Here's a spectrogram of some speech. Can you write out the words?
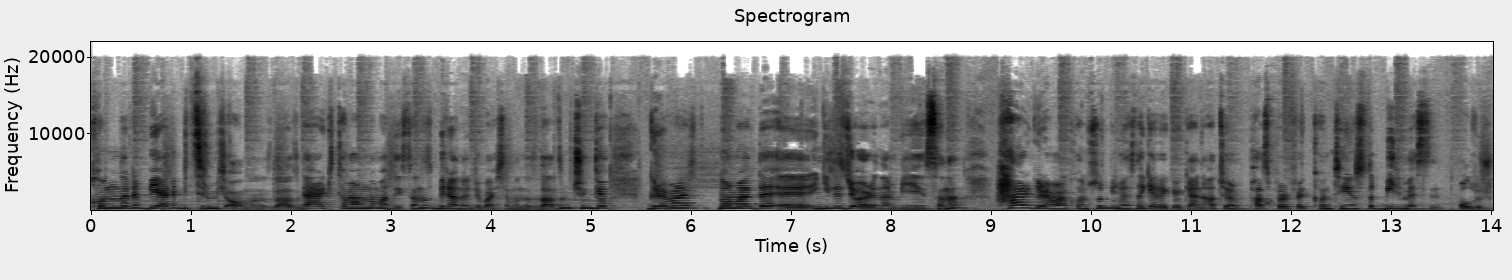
konuları bir yerde bitirmiş olmanız lazım. Eğer ki tamamlamadıysanız bir an önce başlamanız lazım. Çünkü grammar normalde e, İngilizce öğrenen bir insanın her grammar konusunu bilmesine gerek yok. Yani atıyorum past perfect continuous'da bilmesin olur.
